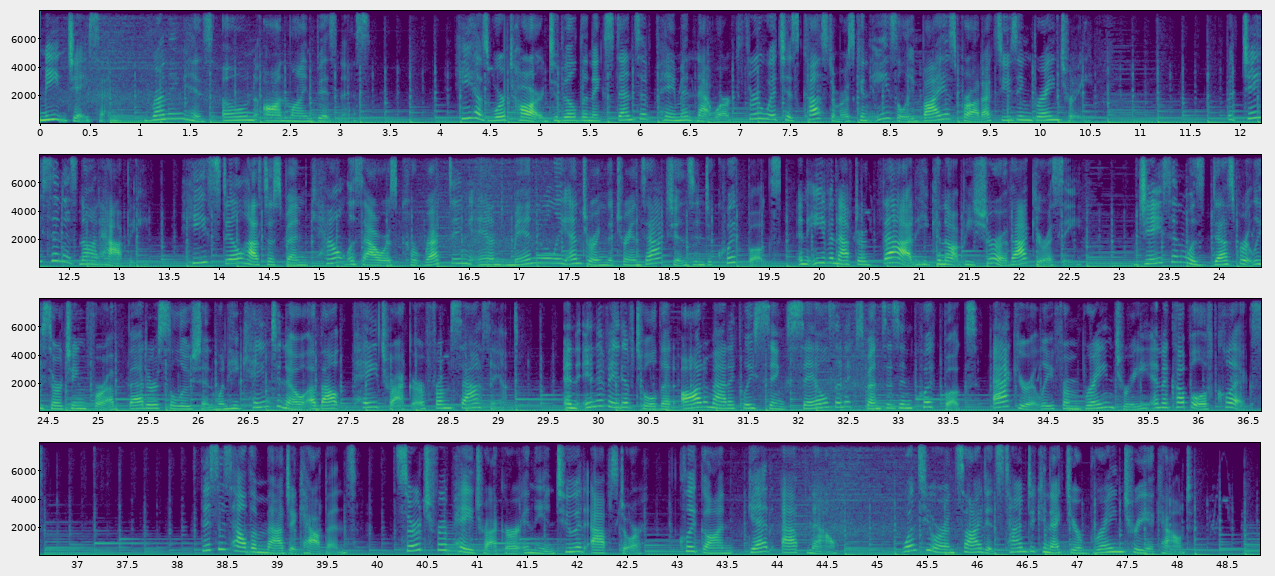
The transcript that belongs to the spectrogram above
Meet Jason, running his own online business. He has worked hard to build an extensive payment network through which his customers can easily buy his products using Braintree. But Jason is not happy. He still has to spend countless hours correcting and manually entering the transactions into QuickBooks, and even after that, he cannot be sure of accuracy. Jason was desperately searching for a better solution when he came to know about PayTraQer from SaasAnt an innovative tool that automatically syncs sales and expenses in QuickBooks accurately from Braintree in a couple of clicks. This is how the magic happens. Search for PayTraQer in the Intuit App Store. Click on Get App Now. Once you are inside, it's time to connect your Braintree account.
